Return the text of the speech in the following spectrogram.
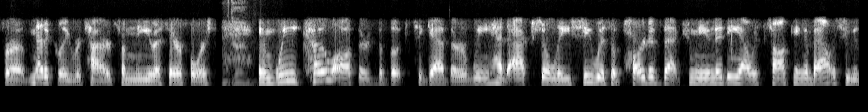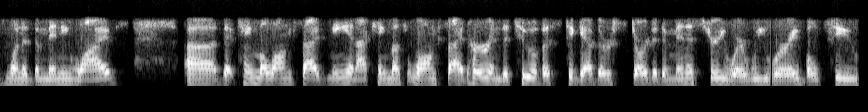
from medically retired from the u.s air force. Okay. and we co-authored the book together. We had actually she was a part of that community i was talking about. She was one of the many wives uh, that came alongside me, and I came alongside her, and the two of us together started a ministry where we were able to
